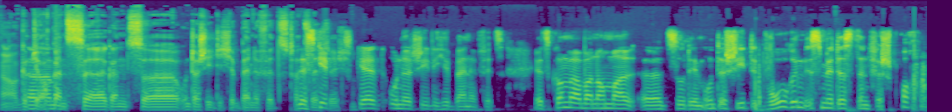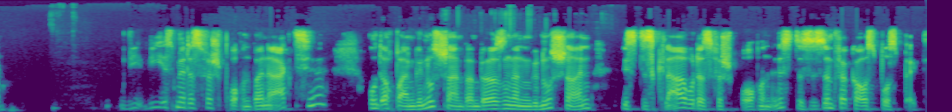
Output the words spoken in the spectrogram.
Ja, gibt ja auch ähm, ganz, äh, ganz äh, unterschiedliche Benefits tatsächlich. Es gibt, gibt unterschiedliche Benefits. Jetzt kommen wir aber nochmal äh, zu dem Unterschied. Worin ist mir das denn versprochen? Wie, wie ist mir das versprochen? Bei einer Aktie und auch beim Genussschein, beim Börsengang Genussschein, ist es klar, wo das versprochen ist. Das ist im Verkaufsprospekt.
